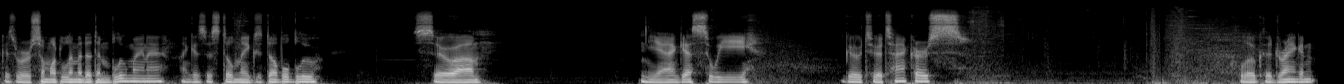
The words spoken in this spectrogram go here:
because we're somewhat limited in blue mana. I guess this still makes double blue. So, um, yeah, I guess we go to attackers. Cloak the dragon.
